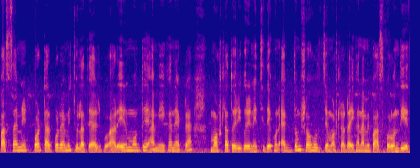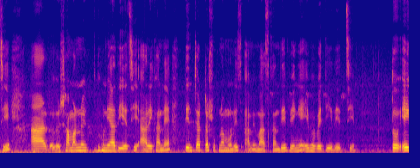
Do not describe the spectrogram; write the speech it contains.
পাঁচ ছয় মিনিট পর তারপরে আমি চুলাতে আসব। আর এর মধ্যে আমি এখানে একটা মশলা তৈরি করে নিচ্ছি। দেখুন, একদম সহজ যে মশলাটা, এখানে আমি পাঁচফোড়ন দিয়েছি আর সামান্য একটু ধনিয়া দিয়েছি আর এখানে তিন চারটা শুকনো মরিচ আমি মাঝখান দিয়ে ভেঙে এইভাবে দিয়ে দিচ্ছি। তো এই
